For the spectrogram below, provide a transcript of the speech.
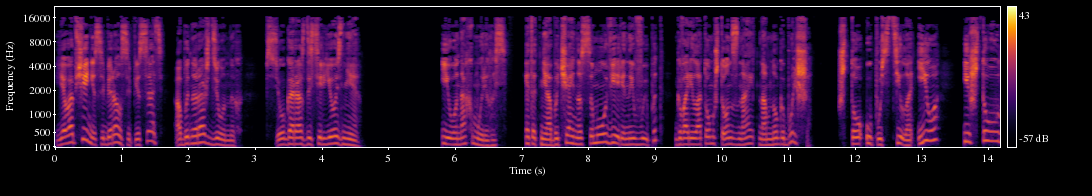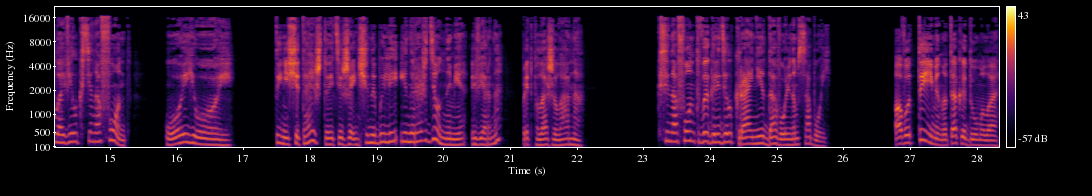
я вообще не собирался писать об инорожденных. Все гораздо серьезнее. Ио нахмурилась. Этот необычайно самоуверенный выпад говорил о том, что он знает намного больше. Что упустила Ио и что уловил ксенофонд. Ой-ой. Ты не считаешь, что эти женщины были инорожденными, верно? Предположила она. Ксенофонт выглядел крайне довольным собой. «А вот ты именно так и думала.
